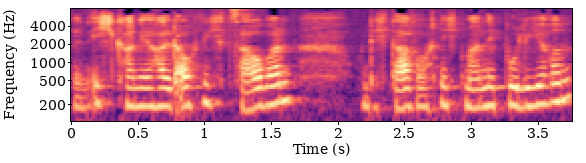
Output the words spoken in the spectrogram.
denn ich kann ja halt auch nicht zaubern und ich darf auch nicht manipulieren.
